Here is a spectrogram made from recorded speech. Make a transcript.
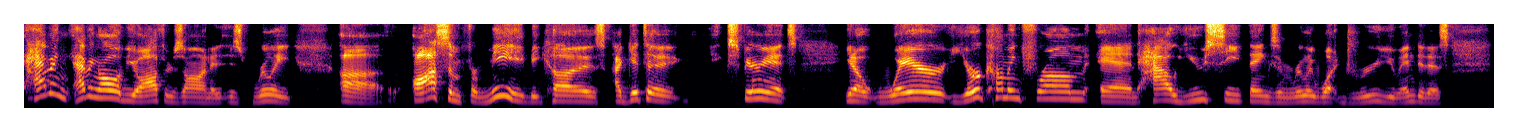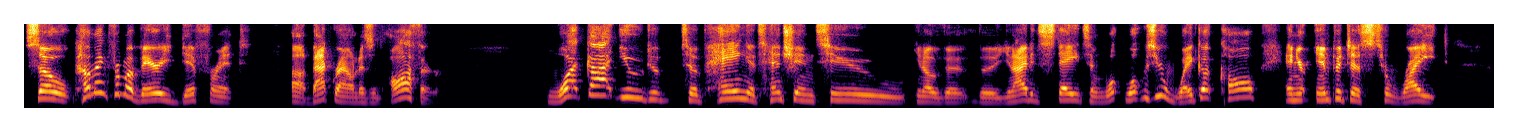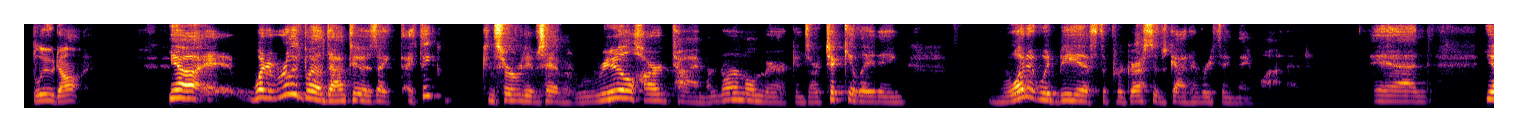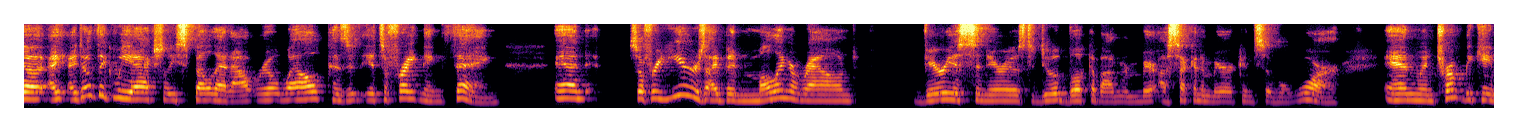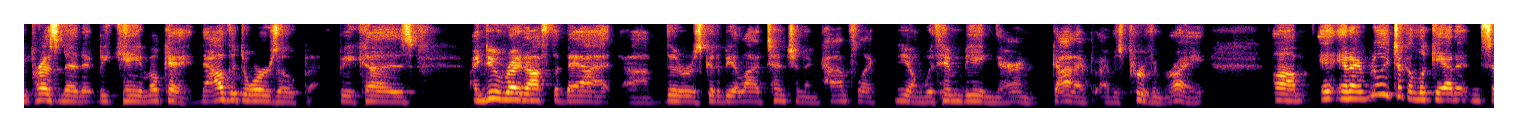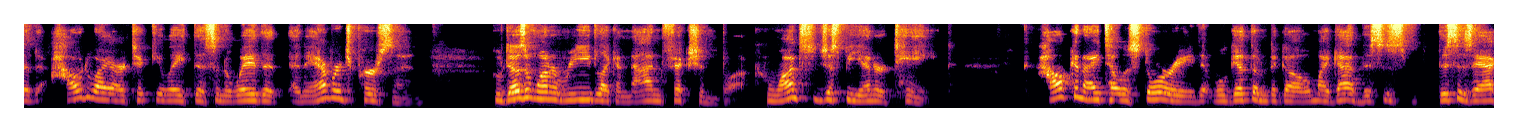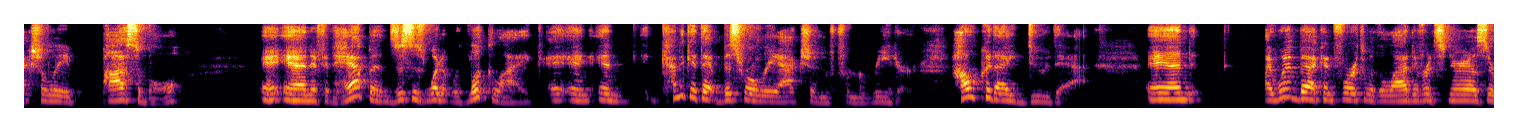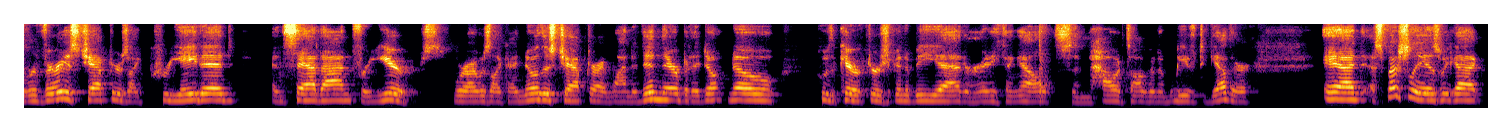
having having all of you authors on is really uh, awesome for me because I get to experience you know where you're coming from and how you see things and really what drew you into this. So coming from a very different uh, background as an author what got you to, to paying attention to you know the the united states and what, what was your wake up call and your impetus to write Blue Dawn? Yeah, eh, what it really boiled down to is I, I think conservatives have a real hard time, or normal Americans, articulating what it would be if the progressives got everything they wanted. And yeah, I, I don't think we actually spell that out real well because it, it's a frightening thing. And so for years, I've been mulling around various scenarios to do a book about an, a second American Civil War. And when Trump became president, it became okay, now the door's open because I knew right off the bat uh, there was going to be a lot of tension and conflict, you know, with him being there. And God, I, I was proven right. Um, and, and I really took a look at it and said, how do I articulate this in a way that an average person who doesn't want to read like a nonfiction book, who wants to just be entertained, how can I tell a story that will get them to go, oh my God, this is this is actually possible. And, if it happens, this is what it would look like, and, and kind of get that visceral reaction from the reader. How could I do that? And I went back and forth with a lot of different scenarios. There were various chapters I created and sat on for years where I was like, I know this chapter, I want it in there, but I don't know who the characters are going to be yet or anything else and how it's all going to weave together. And especially as we got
